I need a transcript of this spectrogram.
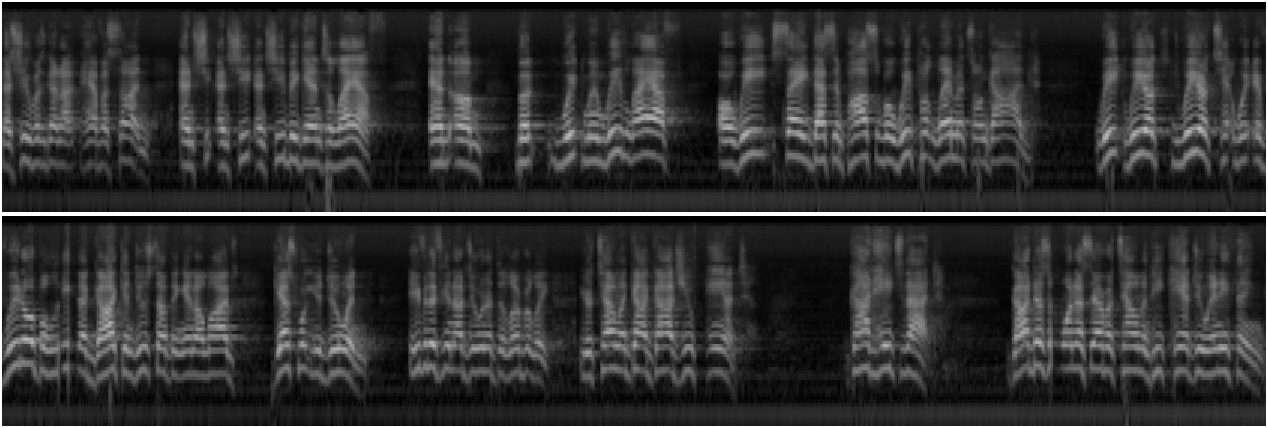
that she was going to have a son. And she, and, she, and she began to laugh. And um, but we, when we laugh or we say that's impossible, we put limits on God. We, we are, we are t- if we don't believe that God can do something in our lives, guess what you're doing? Even if you're not doing it deliberately, you're telling God, God, you can't. God hates that. God doesn't want us ever telling him he can't do anything.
